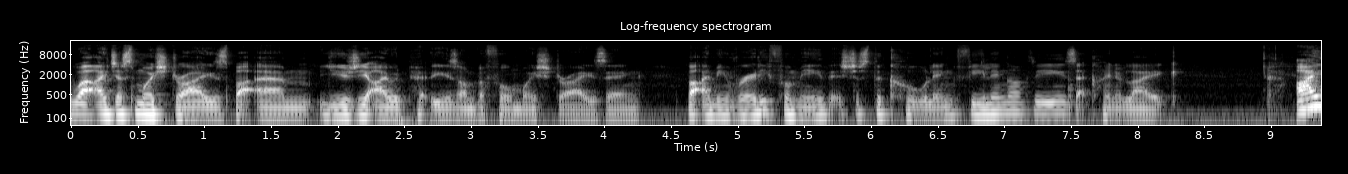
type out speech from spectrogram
well, I just moisturize, but um, usually I would put these on before moisturizing. But I mean, really, for me, it's just the cooling feeling of these that kind of like. I,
